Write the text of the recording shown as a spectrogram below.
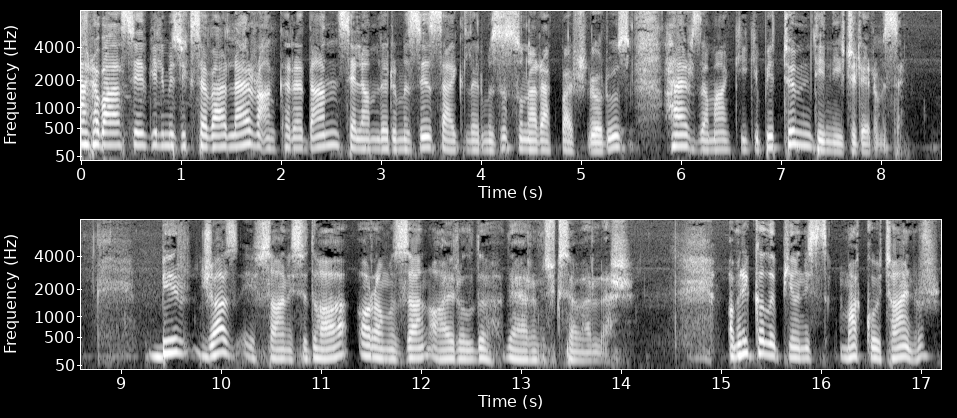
Merhaba sevgili müzikseverler. Ankara'dan selamlarımızı, saygılarımızı sunarak başlıyoruz. Her zamanki gibi tüm dinleyicilerimize. Bir caz efsanesi daha aramızdan ayrıldı değerli müzikseverler. Amerikalı piyanist McCoy Tyner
